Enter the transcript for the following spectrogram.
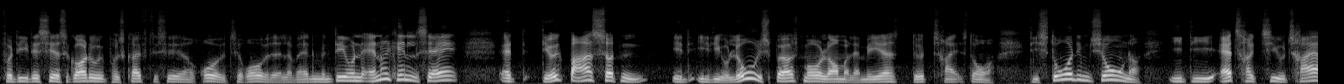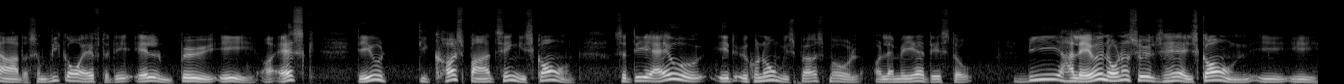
fordi det ser så godt ud på skrift, det ser Råd til Råd, eller hvad det Men det er jo en anerkendelse af, at det er jo ikke bare sådan et ideologisk spørgsmål om at lade mere dødt træ stå. De store dimensioner i de attraktive træarter, som vi går efter, det er elm, bøg, e og ask. Det er jo de kostbare ting i skoven. Så det er jo et økonomisk spørgsmål at lade mere af det stå. Vi har lavet en undersøgelse her i skoven i, i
